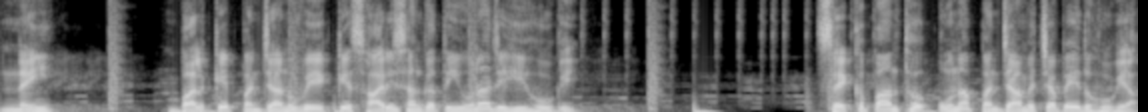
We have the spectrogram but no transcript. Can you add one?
ਨਹੀਂ, ਬਲਕਿ ਪੰਜਾਂ ਨੂੰ ਵੇਖ ਕੇ ਸਾਰੀ ਸੰਗਤ ਹੀ ਉਹਨਾਂ ਜਿਹੀ ਹੋ ਗਈ। ਸਿੱਖ ਪੰਥ ਉਹਨਾਂ ਪੰਜਾਂ ਵਿੱਚ ਅਭੇਦ ਹੋ ਗਿਆ।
